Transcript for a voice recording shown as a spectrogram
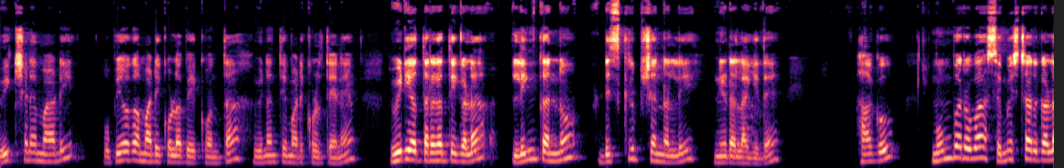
ವೀಕ್ಷಣೆ ಮಾಡಿ ಉಪಯೋಗ ಮಾಡಿಕೊಳ್ಳಬೇಕು ಅಂತ ವಿನಂತಿ ಮಾಡಿಕೊಳ್ತೇನೆ. ವಿಡಿಯೋ ತರಗತಿಗಳ ಲಿಂಕನ್ನು ಡಿಸ್ಕ್ರಿಪ್ಷನ್ನಲ್ಲಿ ನೀಡಲಾಗಿದೆ. ಹಾಗೂ ಮುಂಬರುವ ಸೆಮಿಸ್ಟರ್ಗಳ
